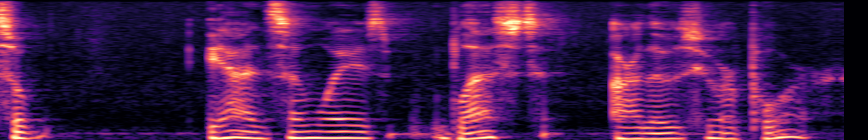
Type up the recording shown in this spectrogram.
So, yeah, in some ways, blessed are those who are poor.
